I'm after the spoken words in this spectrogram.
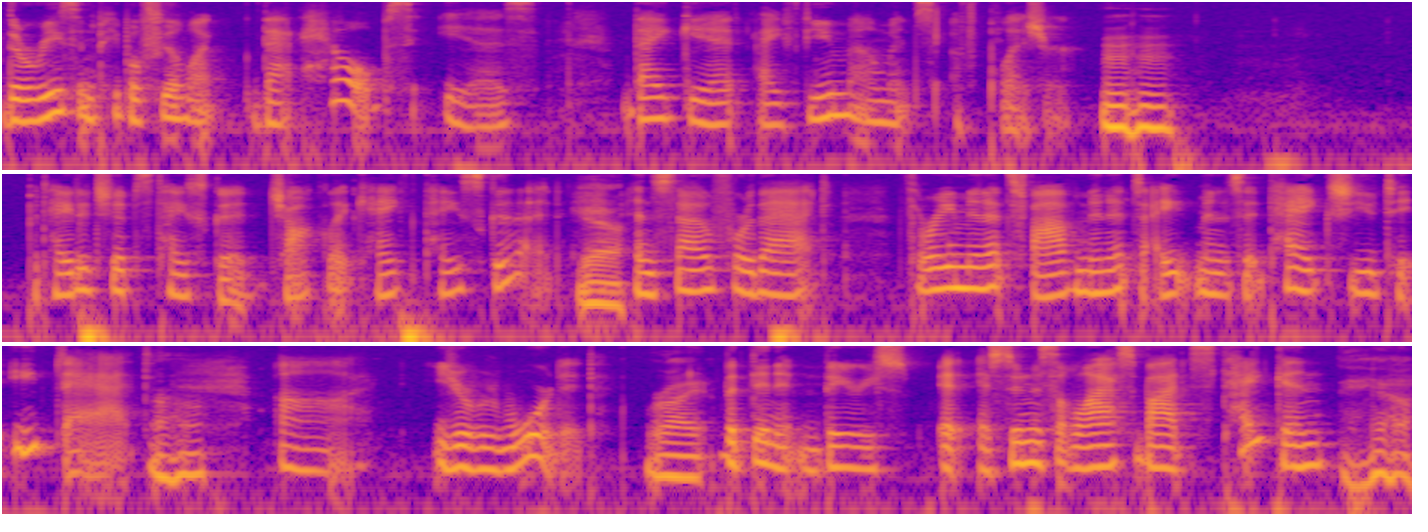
the reason people feel like that helps is they get a few moments of pleasure. Mm-hmm. Potato chips taste good, chocolate cake tastes good. Yeah. And so for that three minutes, five minutes, eight minutes it takes you to eat that, Uh-huh. uh, you're rewarded. Right. But then it varies. a- As soon as the last bite is taken, Yeah.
